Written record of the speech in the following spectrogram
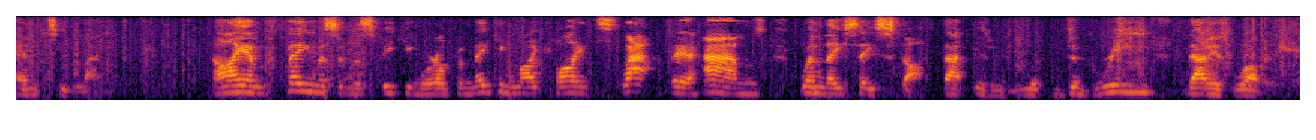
empty language. I am famous in the speaking world for making my clients slap their hands when they say stuff. That is debris, that is rubbish.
